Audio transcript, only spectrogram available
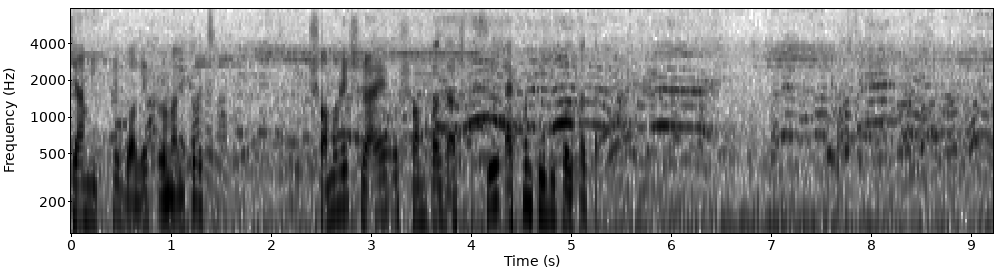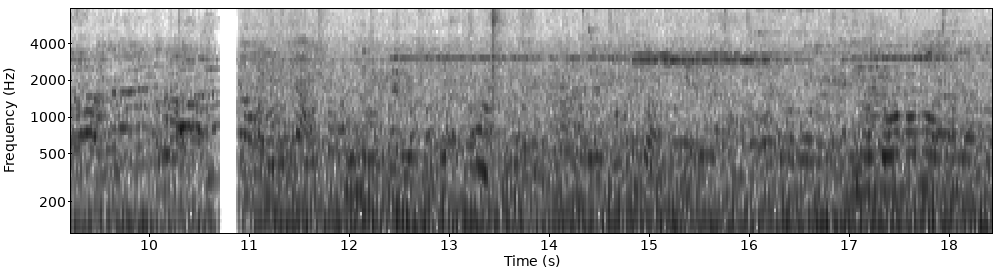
যা মিথ্যে বলে প্রমাণ করেছে। সমরেশ রায় ও শম্পা দাস, সি এখন টিভি কলকাতা। どうもどう？も。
